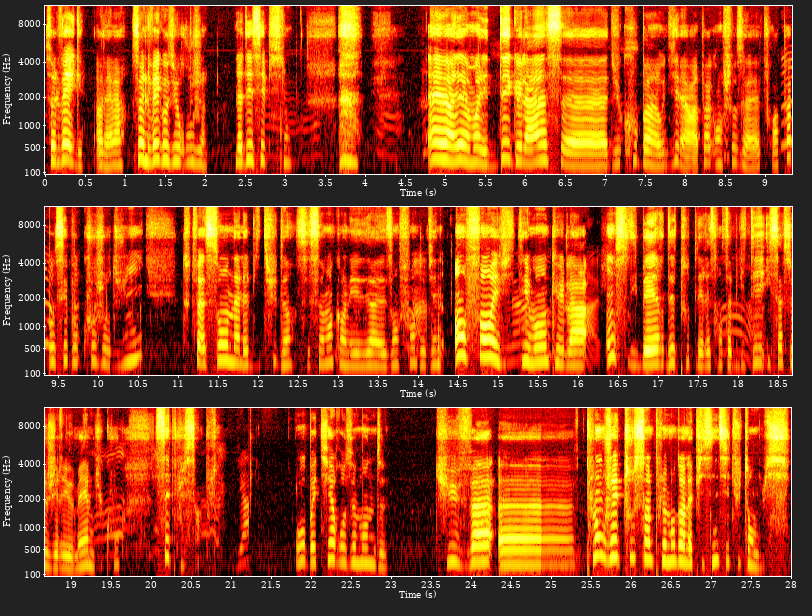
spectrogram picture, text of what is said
Solveig, oh là là, Solveig aux yeux rouges, la déception. Eh ben, eh, moi, elle est dégueulasse. euh, du coup, ben, Odile, elle n'aura pas grand-chose. Elle pourra pas bosser beaucoup aujourd'hui. De toute façon, on a l'habitude. hein, C'est seulement quand les, les enfants deviennent enfants, évidemment, que là, on se libère de toutes les responsabilités. Ils savent se gérer eux-mêmes. Du coup, c'est plus simple. Oh, bah tiens, Rosemonde. Tu vas euh, plonger tout simplement dans la piscine si tu t'ennuies.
